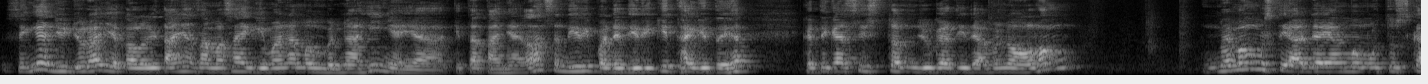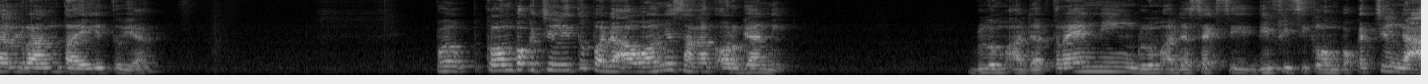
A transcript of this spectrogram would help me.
Sehingga jujur aja kalau ditanya sama saya gimana membenahinya ya kita tanyalah sendiri pada diri kita gitu ya. Ketika sistem juga tidak menolong, memang mesti ada yang memutuskan rantai itu ya. Kelompok kecil itu pada awalnya sangat organik belum ada training, belum ada seksi divisi kelompok kecil, nggak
